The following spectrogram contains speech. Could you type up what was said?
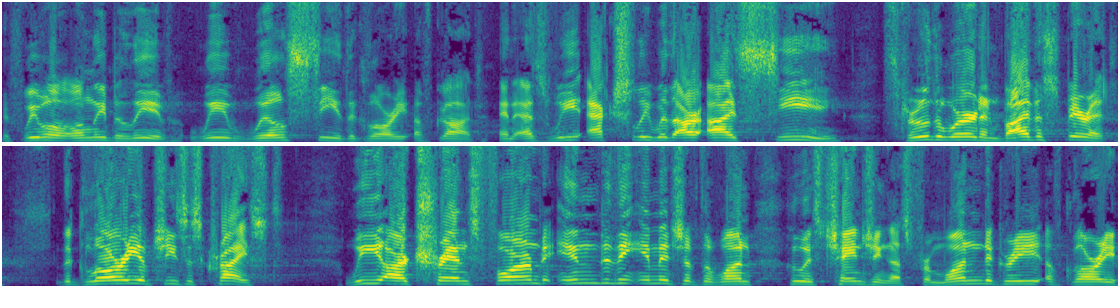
If we will only believe, we will see the glory of God. And as we actually, with our eyes, see through the Word and by the Spirit the glory of Jesus Christ, we are transformed into the image of the one who is changing us from one degree of glory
